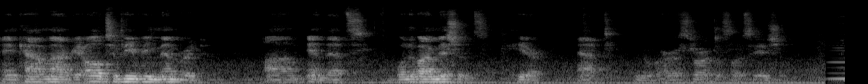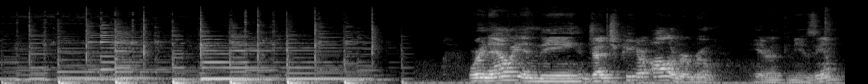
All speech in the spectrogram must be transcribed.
and Count Magri, all to be remembered. Um, and that's one of our missions here at the Middleborough Historical Association. We're now in the Judge Peter Oliver room here at the museum.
